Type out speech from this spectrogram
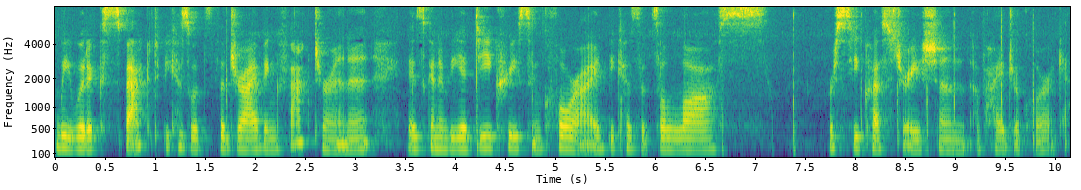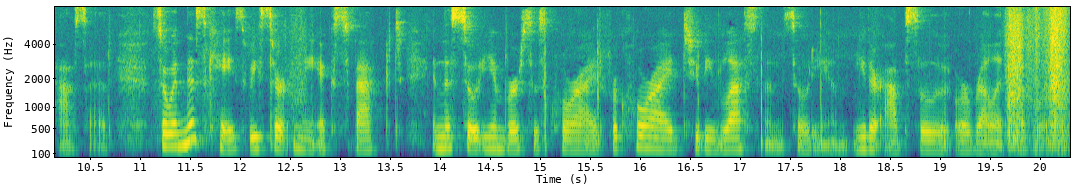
we would expect, because what's the driving factor in it, is going to be a decrease in chloride because it's a loss or sequestration of hydrochloric acid. So in this case, we certainly expect in the sodium versus chloride for chloride to be less than sodium, either absolute or relatively.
